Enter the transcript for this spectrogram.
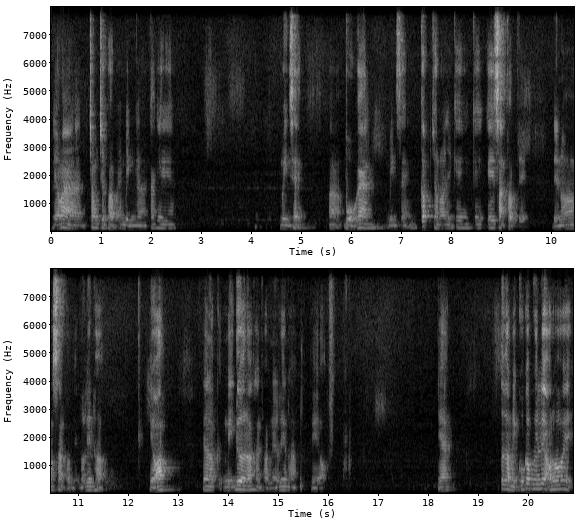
Nếu mà trong trường hợp em mình à, các cái mình sẽ à, bổ gan mình sẽ cấp cho nó những cái cái cái sản phẩm để để nó sản phẩm để nó liên hợp. Hiểu không? Nên là mình đưa nó sản phẩm để nó liên hợp. Hiểu. Nha. Yeah. tức là mình cung cấp nguyên liệu thôi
